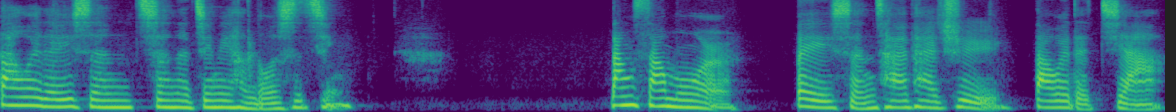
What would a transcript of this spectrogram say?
大卫的一生真的经历很多事情。当撒母耳被神差派去大卫的家，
